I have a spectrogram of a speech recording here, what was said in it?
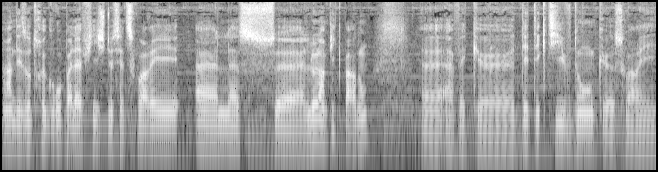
un des autres groupes à l'affiche de cette soirée à l'Olympique, pardon, euh, avec euh, Détective, donc euh, soirée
